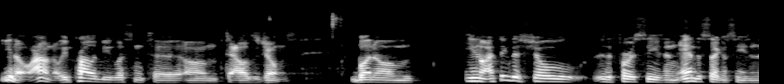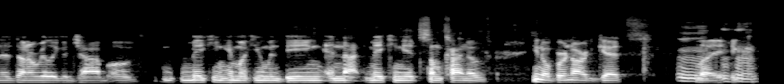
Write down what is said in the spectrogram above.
you know, I don't know, he'd probably be listening to um to Alex Jones, but um, you know, I think the show, the first season and the second season, has done a really good job of making him a human being and not making it some kind of, you know, Bernhard Goetz Mm, like mhm.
